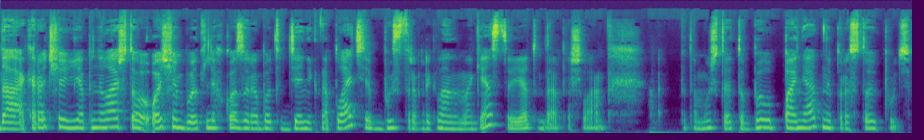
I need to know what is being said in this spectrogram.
Да, короче, я поняла, что очень будет легко заработать денег на платье быстро в рекламном агентстве, и я туда пошла, потому что это был понятный, простой путь.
